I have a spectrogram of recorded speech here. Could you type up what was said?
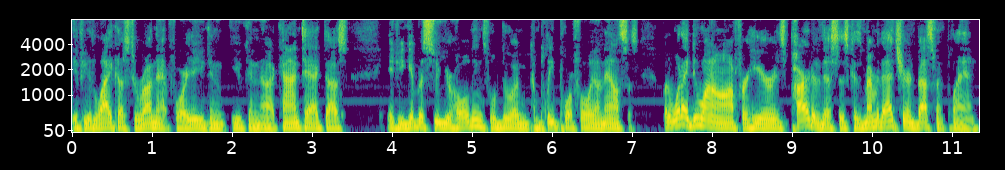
If you'd like us to run that for you, you can you can uh, contact us. If you give us your holdings, we'll do a complete portfolio analysis. But what I do want to offer here is part of this is because remember that's your investment plan.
